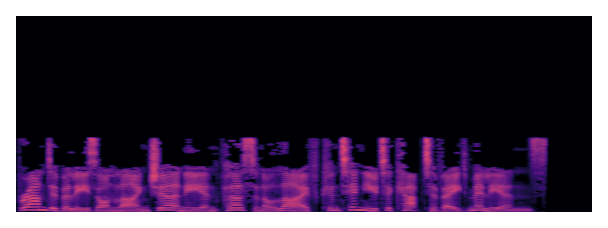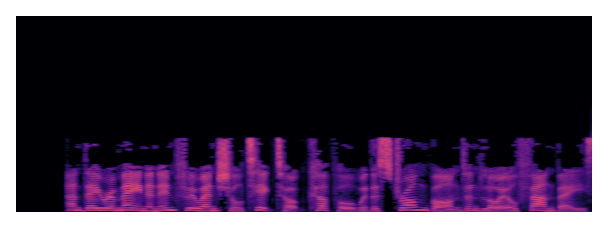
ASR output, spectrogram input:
Brandybilly's online journey and personal life continue to captivate millions. And they remain an influential TikTok couple with a strong bond and loyal fanbase.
